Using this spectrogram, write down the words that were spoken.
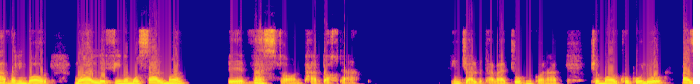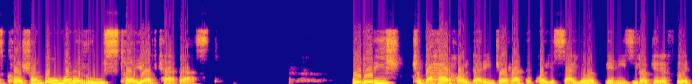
اولین بار معلفین مسلمان به وصف آن پرداختهاند. این جلب توجه می کند که مارکوپولو از کاشان به عنوان روستا یاد کرده است. اودوریش که به هر حال در اینجا رد پای سیاه ونیزی را گرفته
